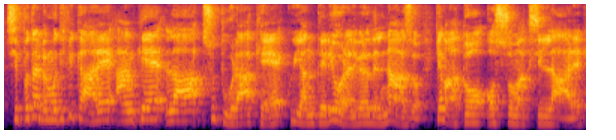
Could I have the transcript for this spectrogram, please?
si potrebbe modificare anche la sutura che è qui anteriore a livello del naso, chiamato osso maxillare,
